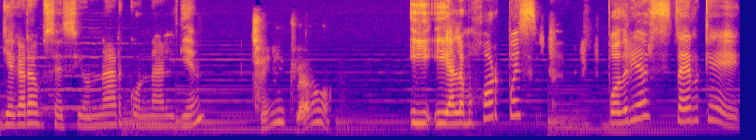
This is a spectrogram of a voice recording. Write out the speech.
llegar a obsesionar con alguien. Sí, claro. Y, y, a lo mejor, pues, podría ser que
